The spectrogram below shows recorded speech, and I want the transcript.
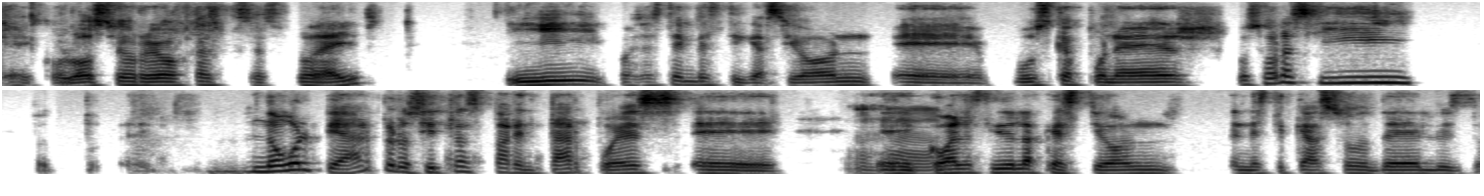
eh, Colosio Riojas pues, es uno de ellos. Y pues esta investigación eh, busca poner, pues ahora sí, no golpear, pero sí transparentar, pues, cuál ha sido la gestión, en este caso de Luis,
